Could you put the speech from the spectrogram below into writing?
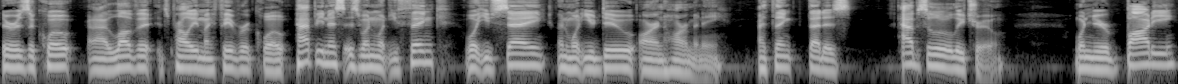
There is a quote, and I love it. It's probably my favorite quote Happiness is when what you think, what you say, and what you do are in harmony. I think that is absolutely true. When your body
